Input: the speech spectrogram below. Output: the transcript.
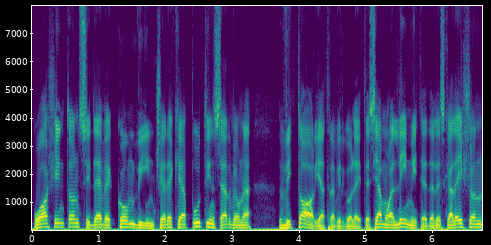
Washington si deve convincere che a Putin serve una vittoria, tra virgolette. Siamo al limite dell'escalation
